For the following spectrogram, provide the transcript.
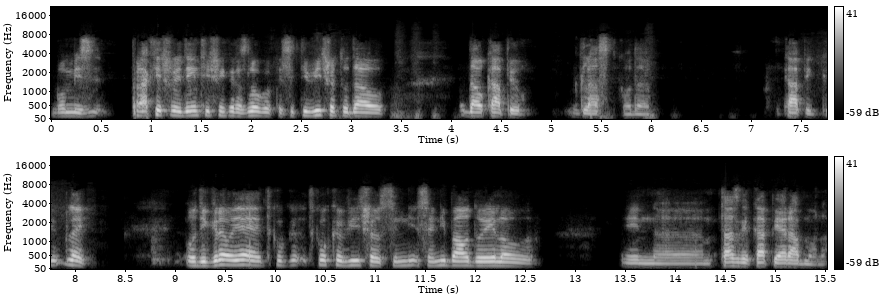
bom iz, praktično identičnih razlogov, ki si ti več to dal, dal kapil glas. Kapi. Lej, odigral je tako, tako kot vičal, se, se ni bal duelov in uh, ta zga kapi je rabno.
